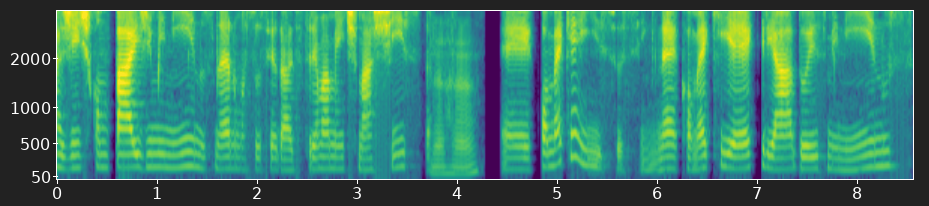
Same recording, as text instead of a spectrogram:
a gente, como pais de meninos, né, numa sociedade extremamente machista, uhum. é, como é que é isso, assim, né? Como é que é criar dois meninos?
